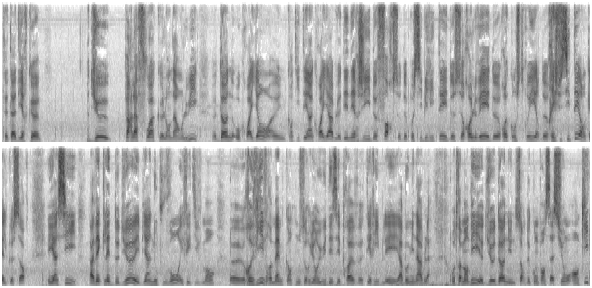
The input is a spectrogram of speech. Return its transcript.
C'est-à-dire que Dieu par la foi que l'on a en lui, euh, donne aux croyants une quantité incroyable d'énergie, de force, de possibilités de se relever, de reconstruire, de ressusciter en quelque sorte. Et ainsi, avec l'aide de Dieu, eh bien, nous pouvons effectivement euh, revivre même quand nous aurions eu des épreuves terribles et abominables. Autrement dit, Dieu donne une sorte de compensation en kit,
